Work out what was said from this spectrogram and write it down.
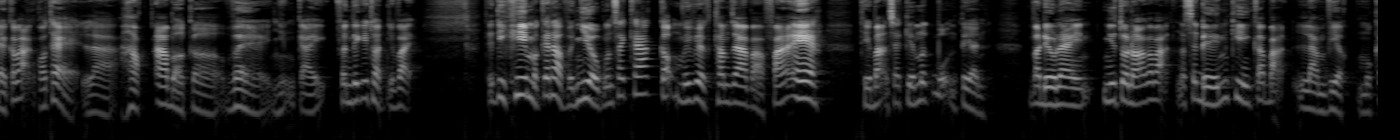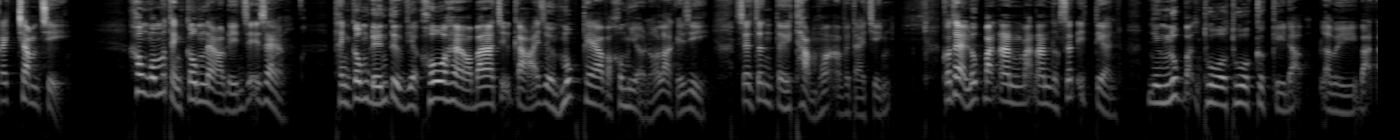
để các bạn có thể là học a bờ cờ về những cái phân tích kỹ thuật như vậy. Thế thì khi mà kết hợp với nhiều cuốn sách khác cộng với việc tham gia vào phá e thì bạn sẽ kiếm được bộn tiền. Và điều này, như tôi nói các bạn, nó sẽ đến khi các bạn làm việc một cách chăm chỉ. Không có một thành công nào đến dễ dàng. Thành công đến từ việc hô hào ba chữ cái rồi múc theo và không hiểu nó là cái gì sẽ dẫn tới thảm họa về tài chính. Có thể lúc bạn ăn bạn ăn được rất ít tiền, nhưng lúc bạn thua thua cực kỳ đậm là vì bạn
